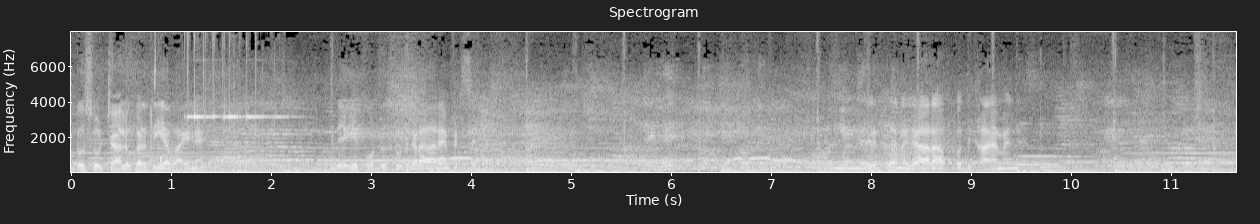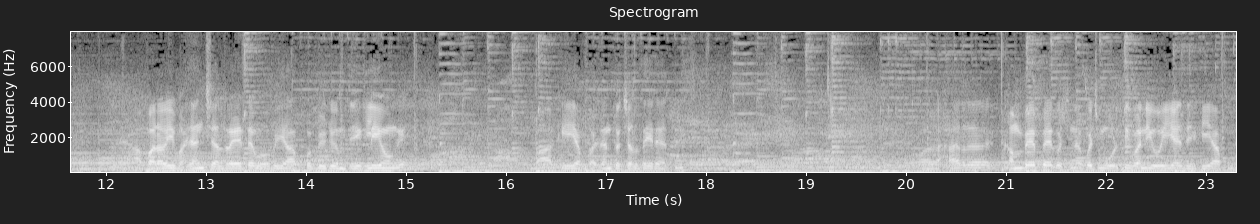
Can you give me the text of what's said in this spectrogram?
फ़ोटो शूट चालू कर दिया भाई ने। देखिए फ़ोटो शूट करा रहे हैं फिर से। और मंदिर का नज़ारा आपको दिखाया मैंने। यहाँ पर अभी भजन चल रहे थे, वो भी आपको वीडियो में देख लिए होंगे। बाकी अब भजन तो चलते ही रहते हैं। और हर खंभे पे कुछ ना कुछ मूर्ति बनी हुई है देखिए आपने।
